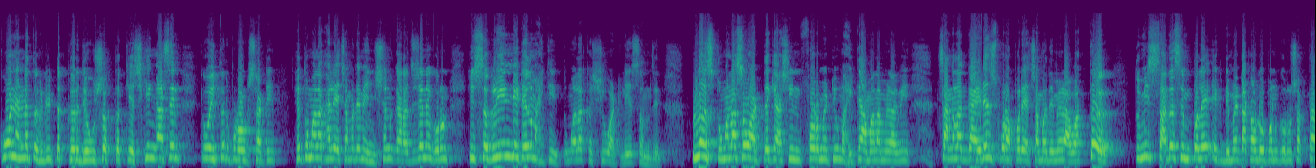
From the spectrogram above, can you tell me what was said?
कोण ह्यांना तगडी टक्कर देऊ शकतं? केशकिंग असेल किंवा इतर प्रोडक्टसाठी हे तुम्हाला खाली याच्यामध्ये मेन्शन करायचं जेणेकरून ही सगळी इन डिटेल माहिती तुम्हाला कशी वाटली हे समजेल. प्लस तुम्हाला असं वाटतं की अशी इन्फॉर्मेटिव्ह माहिती आम्हाला मिळावी चांगला गायडन्स प्रॉपर याच्यामध्ये मिळावा तर तुम्ही साधं सिंपल आहे. एक डिमेट अकाउंट ओपन करू शकता.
